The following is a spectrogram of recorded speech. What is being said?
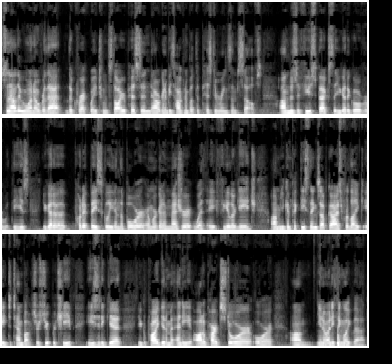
So now that we went over that, the correct way to install your piston, now we're going to be talking about the piston rings themselves. Um, there's a few specs that you got to go over with these. You got to put it basically in the bore, and we're going to measure it with a feeler gauge. Um, you can pick these things up, guys, for like 8 to 10 bucks. They're super cheap, easy to get. You could probably get them at any auto parts store or, um, you know, anything like that.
